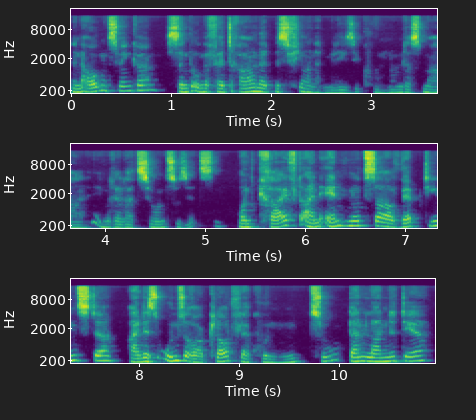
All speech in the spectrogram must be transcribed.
ein Augenzwinker sind ungefähr 300 bis 400 Millisekunden, um das mal in Relation zu setzen. Und greift ein Endnutzer Webdienste eines unserer Cloudflare-Kunden zu, dann landet er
